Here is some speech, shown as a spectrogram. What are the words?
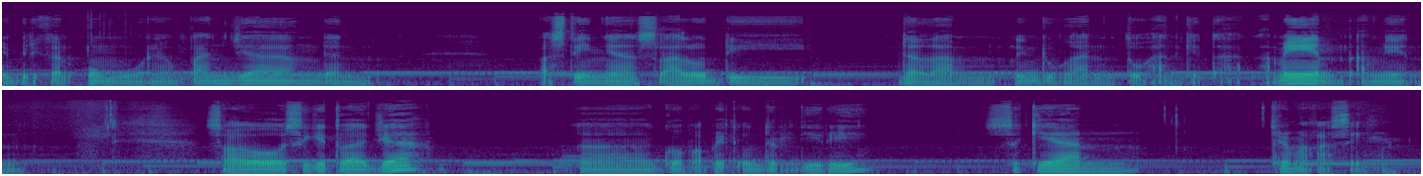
diberikan umur yang panjang dan pastinya selalu di dalam lindungan Tuhan kita. Amin, amin. So segitu aja. Uh, eh, gue pamit undur diri. Sekian, terima kasih.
